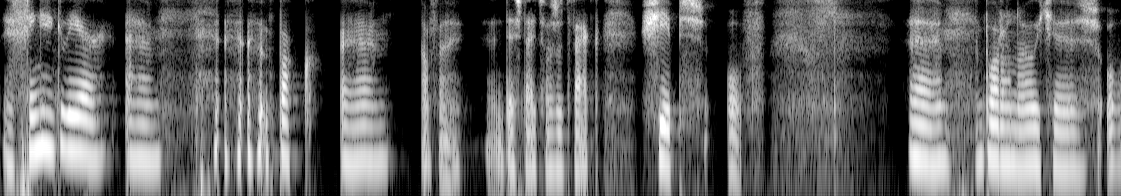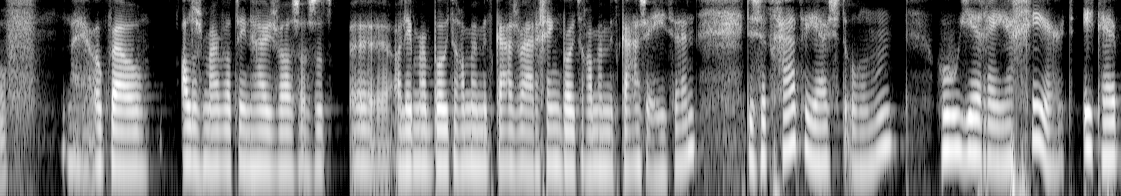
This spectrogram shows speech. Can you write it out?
En ging ik weer uh, een pak, uh, of uh, destijds was het vaak chips of uh, borrelnootjes of nou ja, ook wel alles maar wat in huis was. Als het uh, alleen maar boterhammen met kaas waren, ging boterhammen met kaas eten. Dus het gaat er juist om hoe je reageert. Ik heb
